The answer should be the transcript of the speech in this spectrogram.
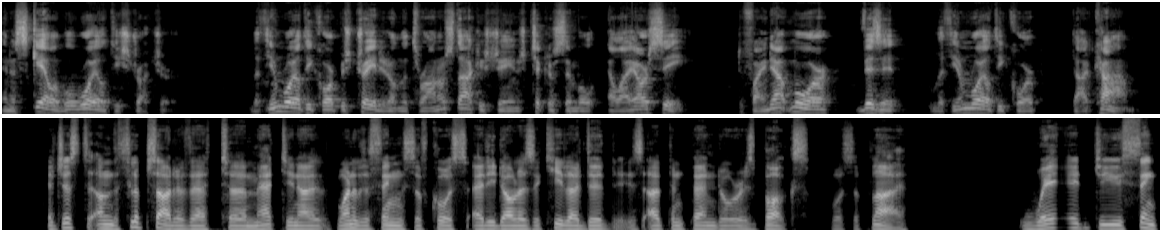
and a scalable royalty structure. Lithium Royalty Corp is traded on the Toronto Stock Exchange, ticker symbol LIRC. To find out more, visit lithiumroyaltycorp.com. Just on the flip side of that, uh, Matt, you know, one of the things, of course, $80 a kilo did is open Pandora's box for supply. Where do you think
